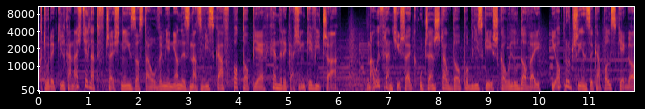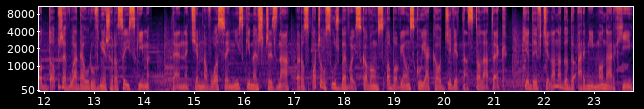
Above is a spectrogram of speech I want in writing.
który kilkanaście lat wcześniej został wymieniony z nazwiska w potopie Henryka Sienkiewicza. Mały Franciszek uczęszczał do pobliskiej szkoły ludowej i oprócz języka polskiego dobrze władał również rosyjskim. Ten ciemnowłosy, niski mężczyzna rozpoczął służbę wojskową z obowiązku jako dziewiętnastolatek, kiedy wcielono go do armii monarchii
